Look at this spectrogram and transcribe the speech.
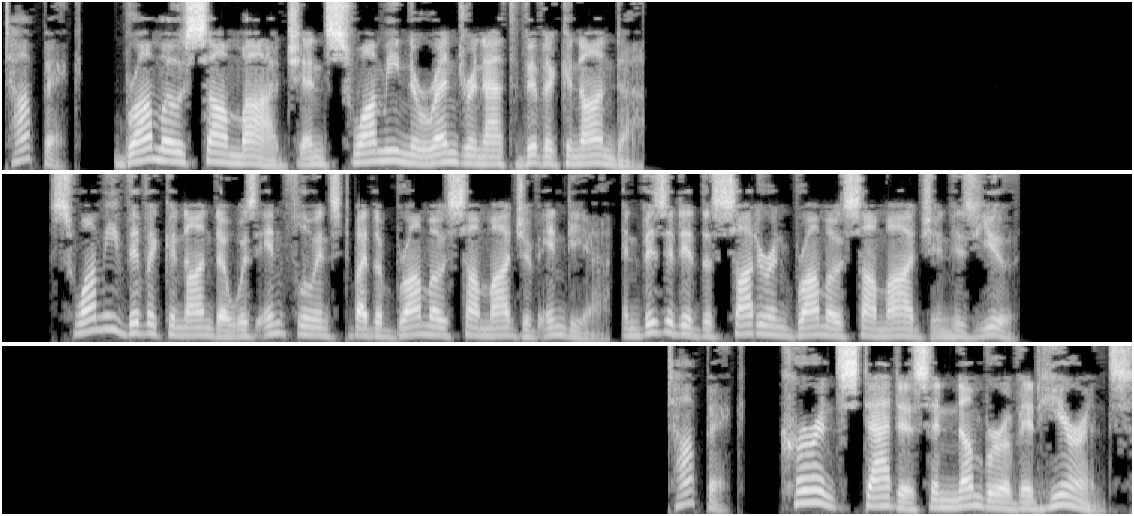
Topic Brahmo Samaj and Swami Narendranath Vivekananda Swami Vivekananda was influenced by the Brahmo Samaj of India, and visited the Sadharan Brahmo Samaj in his youth. Current status and number of adherents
